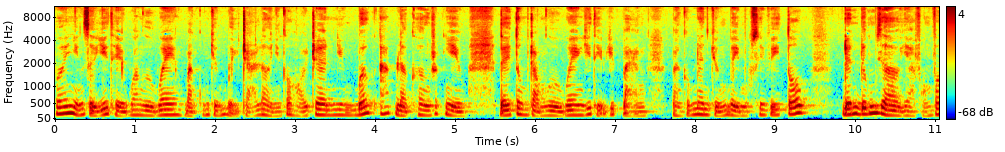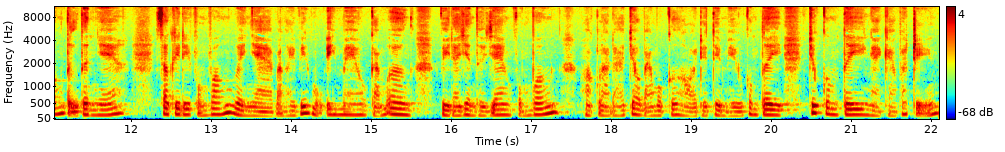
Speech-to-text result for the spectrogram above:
Với những sự giới thiệu qua người quen, bạn cũng chuẩn bị trả lời những câu hỏi trên nhưng bớt áp lực hơn rất nhiều. Để tôn trọng người quen giới thiệu giúp bạn, bạn cũng nên chuẩn bị một CV tốt, đến đúng giờ và phỏng vấn tự tin nhé. Sau khi đi phỏng vấn về nhà, bạn hãy viết một email cảm ơn vì đã dành thời gian phỏng vấn hoặc là đã cho bạn một cơ hội để tìm hiểu công ty. Chúc công ty ngày càng phát triển.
